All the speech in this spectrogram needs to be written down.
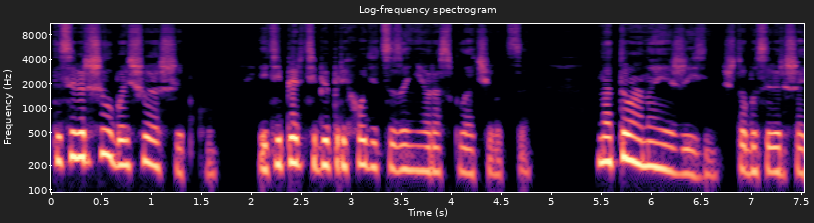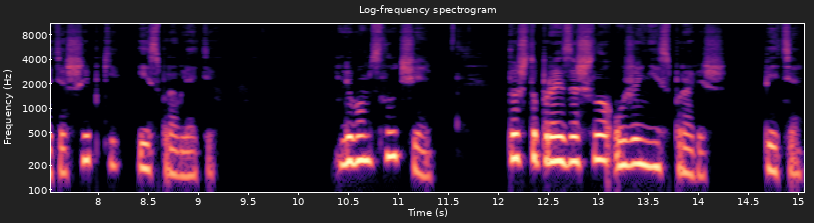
Ты совершил большую ошибку, и теперь тебе приходится за нее расплачиваться. На то она и жизнь, чтобы совершать ошибки и исправлять их. В любом случае, то, что произошло, уже не исправишь, Петя.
